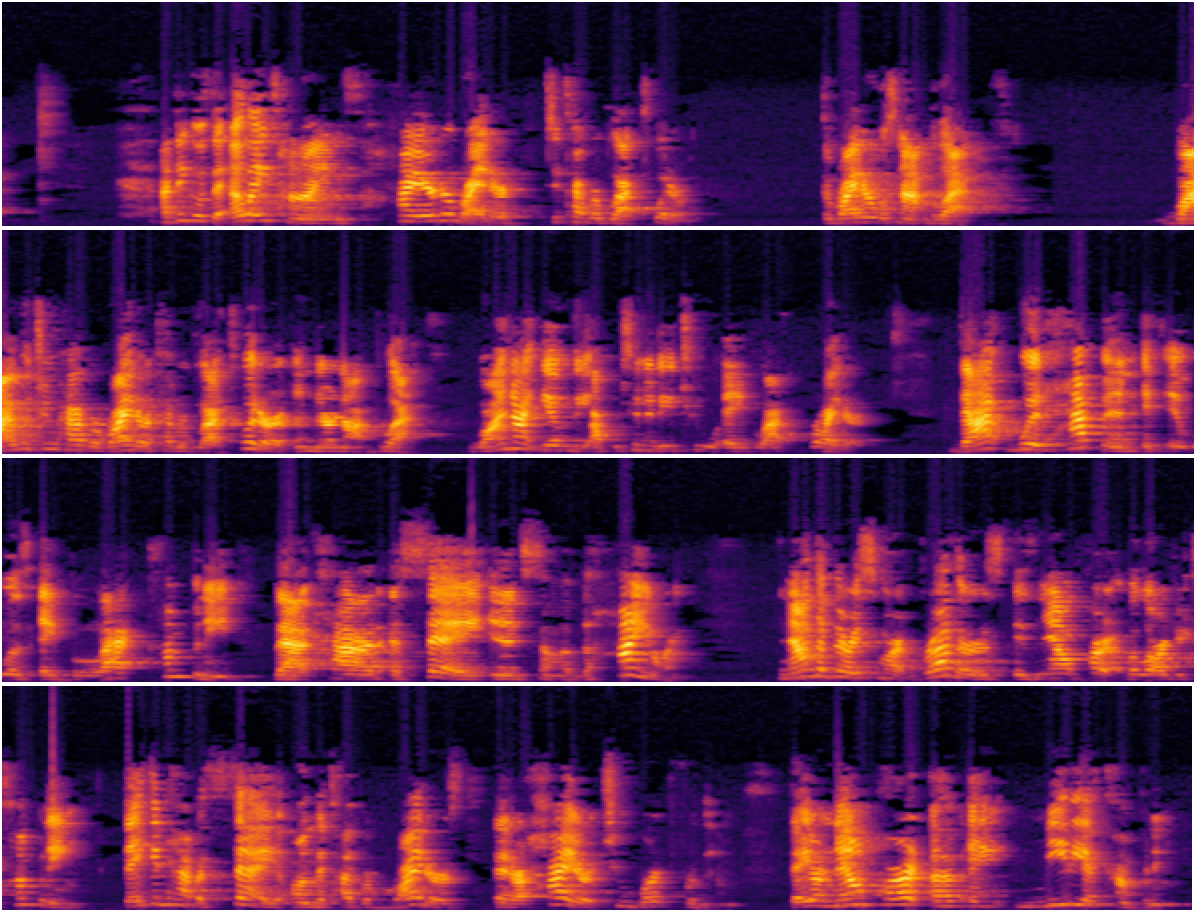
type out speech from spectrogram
I think it was the LA Times hired a writer to cover Black Twitter. The writer was not black. Why would you have a writer cover Black Twitter and they're not black? Why not give the opportunity to a black writer? That would happen if it was a black company that had a say in some of the hiring. Now that Very Smart Brothas is now part of a larger company, they can have a say on the type of writers that are hired to work for them. They are now part of a media company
